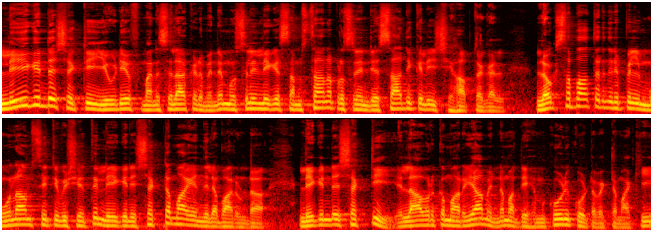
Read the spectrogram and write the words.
ലീഗിന്റെ ശക്തി യു ഡി എഫ് മനസ്സിലാക്കണമെന്ന് മുസ്ലിം ലീഗ് സംസ്ഥാന പ്രസിഡന്റ് സാദിഖ് അലി ശിഹാബ് തങ്ങൾ. ലോക്സഭാ തെരഞ്ഞെടുപ്പിൽ മൂന്നാം സീറ്റ് വിഷയത്തിൽ ലീഗിന് ശക്തമായ നിലപാടുണ്ട്. ലീഗിന്റെ ശക്തി എല്ലാവർക്കും അറിയാമെന്നും അദ്ദേഹം കോഴിക്കോട്ട് വ്യക്തമാക്കി.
